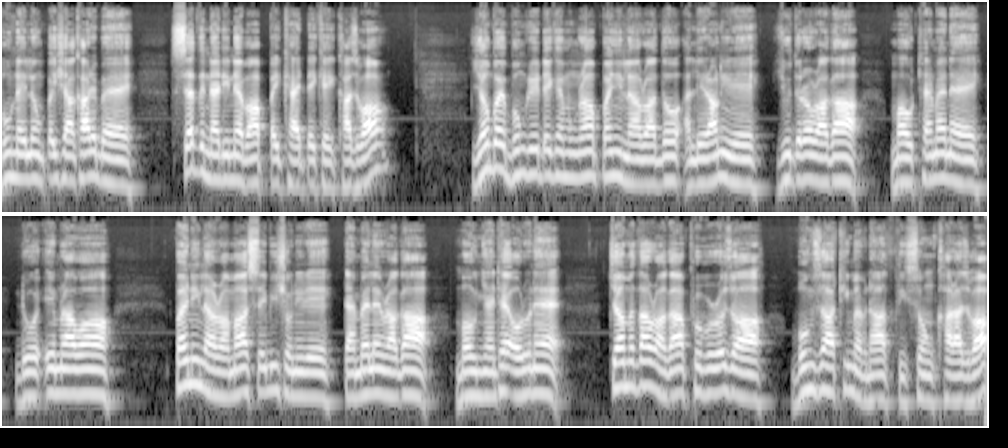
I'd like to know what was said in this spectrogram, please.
ဘုံနိုင်လုံးပိတ်ရှာခါရပဲဆက်တဲ့နာဒီနဲ့ပါပိတ်ခိုက်တိတ်ခိတ်ခါစပါယောင်ပဲဘုံဂရီတိတ်ခဲမုံကပန်းညီလာရတော့အလေရောင်းနေယူတရောရာကမောက်ထမ်းမဲနေဒိုအင်မရာဝါပန်းညီလာရမှာစေဘီရှုံနေတဲ့တမ်ဘဲလန်ရာကမုံညံတဲ့အော်ရိုနဲ့ဂျာမသားရာကပရိုပရိုဇာဘုံစာထိမမနာသီဆုံခါရာဇပါ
